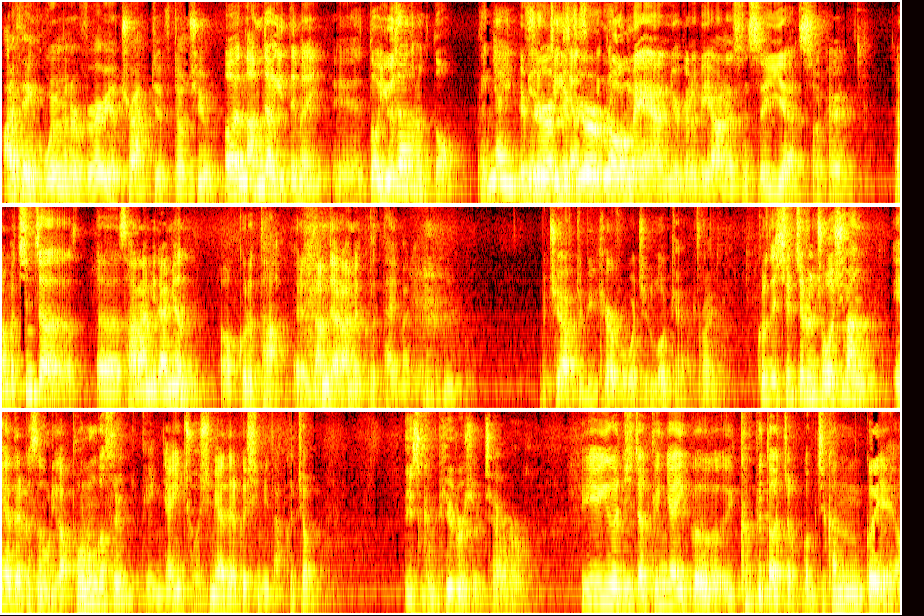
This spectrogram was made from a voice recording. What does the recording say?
I think women are very attractive, don't you? 어, 남자이기 때문에 예, 또 여자들은 또 굉장히 If you're 매력적이지 if you're a 않습니까? real man, you're going to be honest and say yes, okay? 아마 진짜 어, 사람이라면 어, 그렇다. 남자라면 그렇다 이 말이에요. 음. But you have to be careful what you look at, right? 그런데 실제로 조심해야 될 것은 우리가 보는 것을 굉장히 조심해야 될 것입니다. 그렇죠? These computers are terrible. 이거 진짜 굉장히 그 컴퓨터가 좀 끔찍한 거예요.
